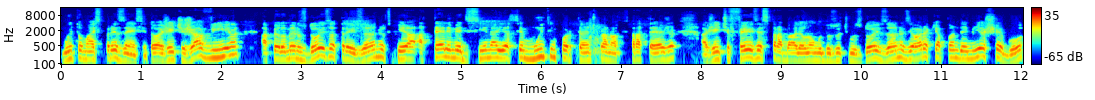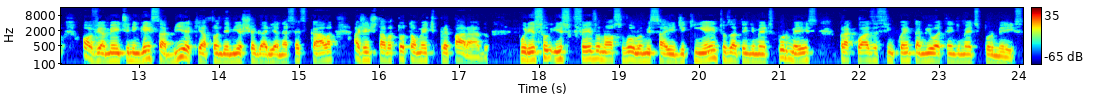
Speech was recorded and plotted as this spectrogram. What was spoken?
muito mais presença. Então, a gente já via há pelo menos dois a três anos que a, a telemedicina ia ser muito importante para a nossa estratégia. A gente fez esse trabalho ao longo dos últimos dois anos e a hora que a pandemia chegou, obviamente ninguém sabia que a pandemia chegaria nessa escala, a gente estava totalmente preparado. Por isso, isso fez o nosso volume sair de 500 atendimentos por mês para quase 50 mil atendimentos por mês.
